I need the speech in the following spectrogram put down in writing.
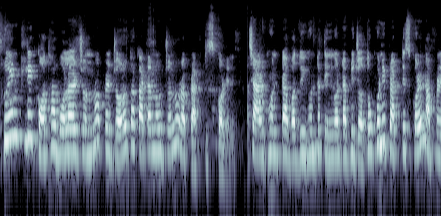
ফ্লুয়েন্টলি কথা বলার জন্য, আপনার জড়তা কাটানোর জন্য ওরা প্র্যাকটিস করেন। চার ঘণ্টা বা দুই ঘণ্টা তিন ঘণ্টা আপনি যতক্ষণই প্র্যাকটিস করেন আপনার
